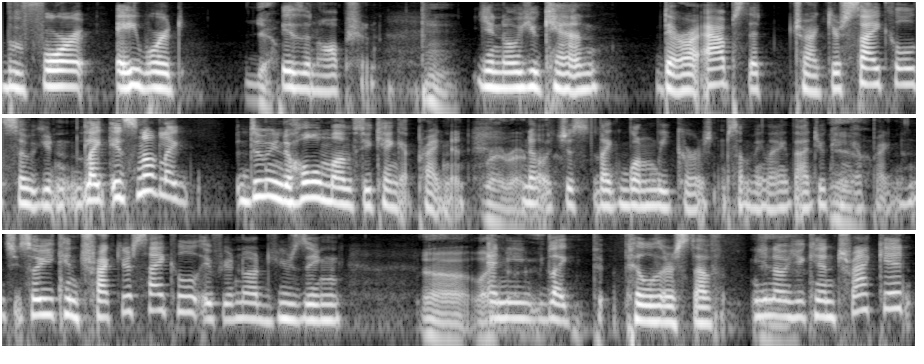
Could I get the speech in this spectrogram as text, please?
before a word Yeah. is an option. Hmm. You know, you can. There are apps that track your cycle, so you like. It's not like doing the whole month you can get pregnant. Right, right, No, right. it's just like one week or something like that. You can Yeah. get pregnant, so you can track your cycle if you're not using Uh, like, any like p- pills or stuff. You know, you can track it.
